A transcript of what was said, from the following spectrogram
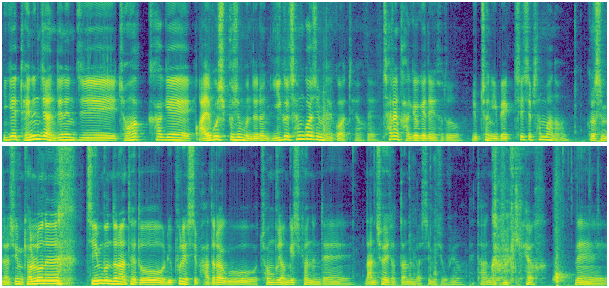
이게 되는지 안 되는지 정확하게 알고 싶으신 분들은 이글 참고하시면 될 것 같아요. 네, 차량 가격에 대해서도 6,273만 원. 그렇습니다. 지금 결론은 지인분들한테도 리프레시 받으라고 전부 연기시켰는데 난처해졌다는 말씀이시고요. 네, 다음 걸 볼게요. 네,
